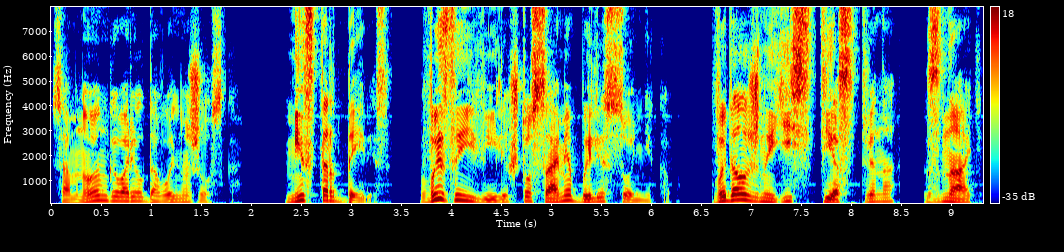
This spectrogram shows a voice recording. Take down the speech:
Со мной он говорил довольно жестко. «Мистер Дэвис, вы заявили, что сами были сонником. Вы должны, естественно, знать,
